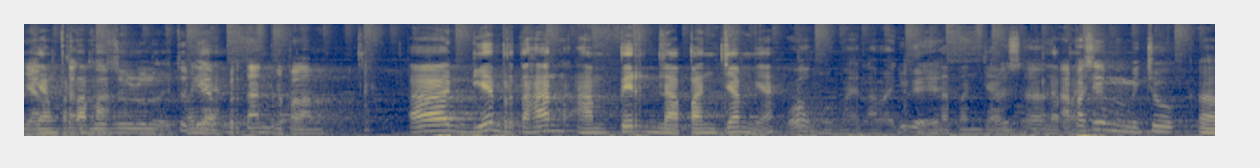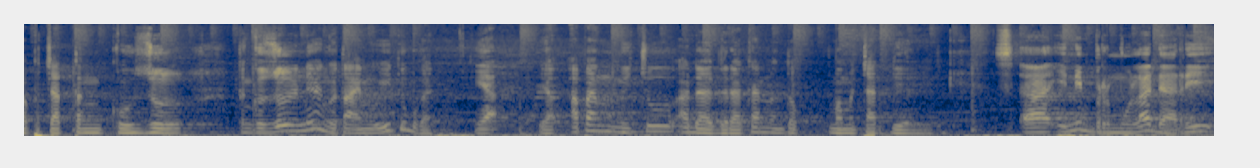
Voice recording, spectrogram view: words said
yang, yang, pertama. Tengku Zul dulu. Itu Oh, dia iya. bertahan berapa lama? Eh, dia bertahan hampir 8 jam ya. Wow, lumayan lama juga ya. 8 jam, Terus uh, 8 apa sih yang memicu uh, pecat Tengku Zul? Tengku Zul ini anggota MUI itu bukan? Ya. Ya, apa yang memicu ada gerakan untuk memecat dia gitu? Eh, ini bermula dari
